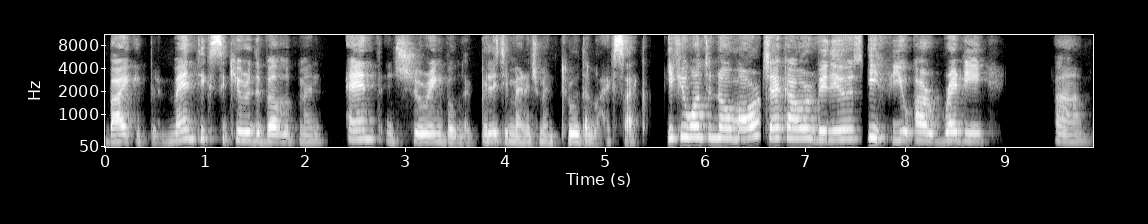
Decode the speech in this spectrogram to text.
by implementing secure development and ensuring vulnerability management through the life cycle. If you want to know more, check our videos. If you are ready um,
